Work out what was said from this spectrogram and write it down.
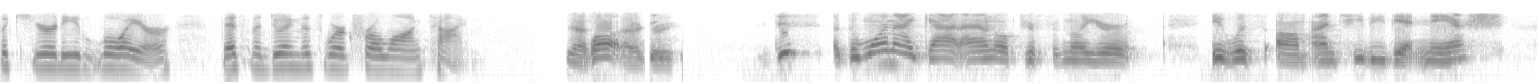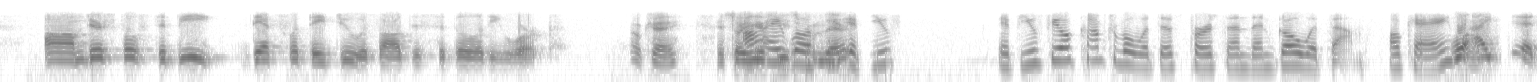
security lawyer that's been doing this work for a long time. Yes, Well, I agree. This, the one I got. I don't know if you're familiar. It was um on TV. That Nash. Um, they're supposed to be. That's what they do. Is all disability work. Okay. And so All you're right, he's well, from there? if you if you feel comfortable with this person, then go with them. Okay? Well, I did.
